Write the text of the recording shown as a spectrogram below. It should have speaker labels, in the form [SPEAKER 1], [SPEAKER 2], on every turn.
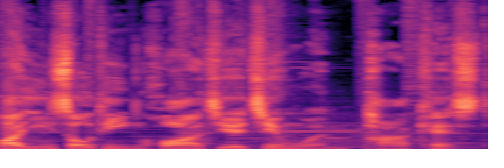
[SPEAKER 1] 欢迎收听《华尔街见闻》Podcast。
